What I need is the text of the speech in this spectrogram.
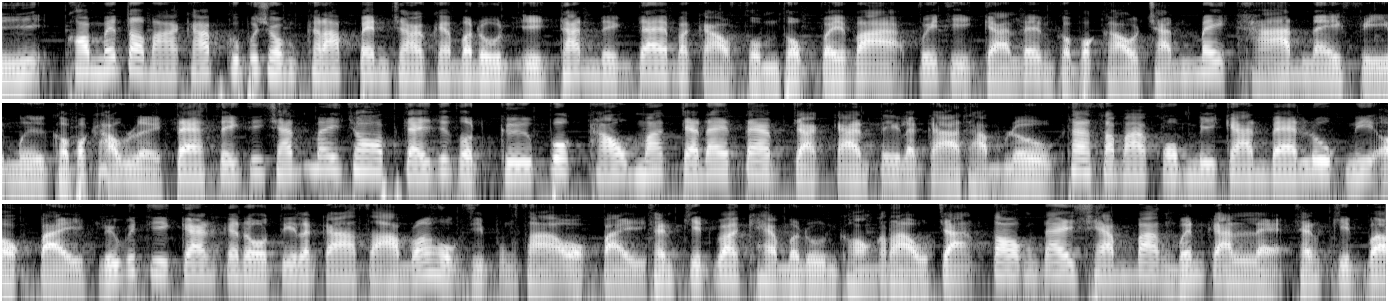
นี้คอมเมนต์ต่อมาครับคุณผู้ชมครับ เป็นชาวแคนารูนอีกท่านหนึ่งได้มากล่าวสมทบไว้ว่าวิธีการเล่นของพวกเขาฉันไม่ค้านในฝีมือของพวกเขาเลย แต่สิ่งที่ฉันไม่ชอบใจที่สุดคือพวกเขามัมักจะได้แต้มจากการตีลังกาทำลูก ถ้าสมาคมมีการแบนลูกนี้ออกไป หรือวิธีการกระโดดตีลังกา 360 องศาออกไป ฉันคิดว่าแคนารูนของเราจะต้องได้แชมป์บ้างเหมือนกันแหละ ฉันคิดว่า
